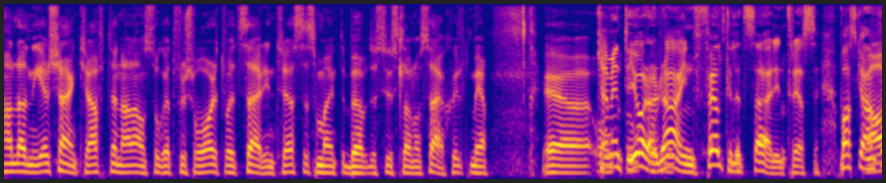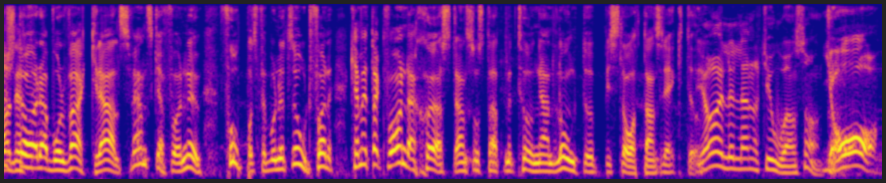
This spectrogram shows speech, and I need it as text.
han lade ner kärnkraften, han ansåg att försvaret var ett särintresse som man inte behövde syssla något särskilt med. Eh, Kan och- vi inte göra och- Reinfeldt till ett särintresse? Vad ska han Ja, det- förstöra vår vackra allsvenska för nu? Fotbollsförbundets ordförande. Kan vi ha kvar den där Sjöstrand som satt med tungan långt upp i Zlatans rektum? Ja, eller Lennart Johansson. Ja,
